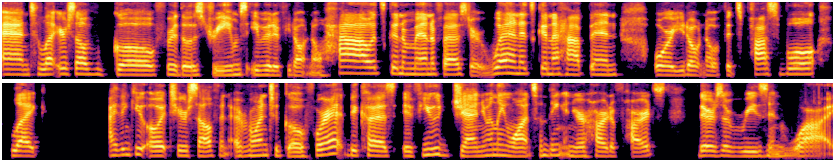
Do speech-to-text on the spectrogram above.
and to let yourself go for those dreams, even if you don't know how it's going to manifest or when it's going to happen, or you don't know if it's possible. Like, I think you owe it to yourself and everyone to go for it because if you genuinely want something in your heart of hearts, there's a reason why.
